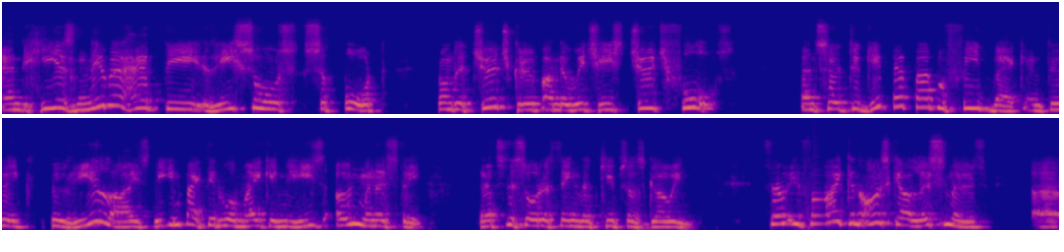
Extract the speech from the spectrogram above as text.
And he has never had the resource support from the church group under which his church falls. And so to get that type of feedback and to, to realize the impact it will make in his own ministry, that's the sort of thing that keeps us going. So if I can ask our listeners uh,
